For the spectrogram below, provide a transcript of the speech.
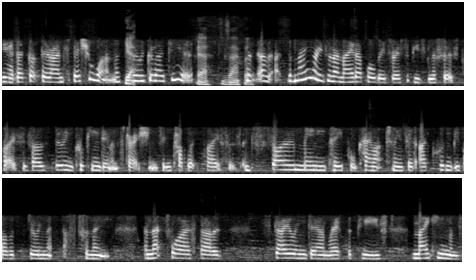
yeah, they've got their own special one. That's Yeah. a really good idea. yeah, exactly. But, uh, the main reason I made up all these recipes in the first place is I was doing cooking demonstrations in public places, and so many people came up to me and said I couldn't be bothered doing that just for me, and that's why I started scaling down recipes, making them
